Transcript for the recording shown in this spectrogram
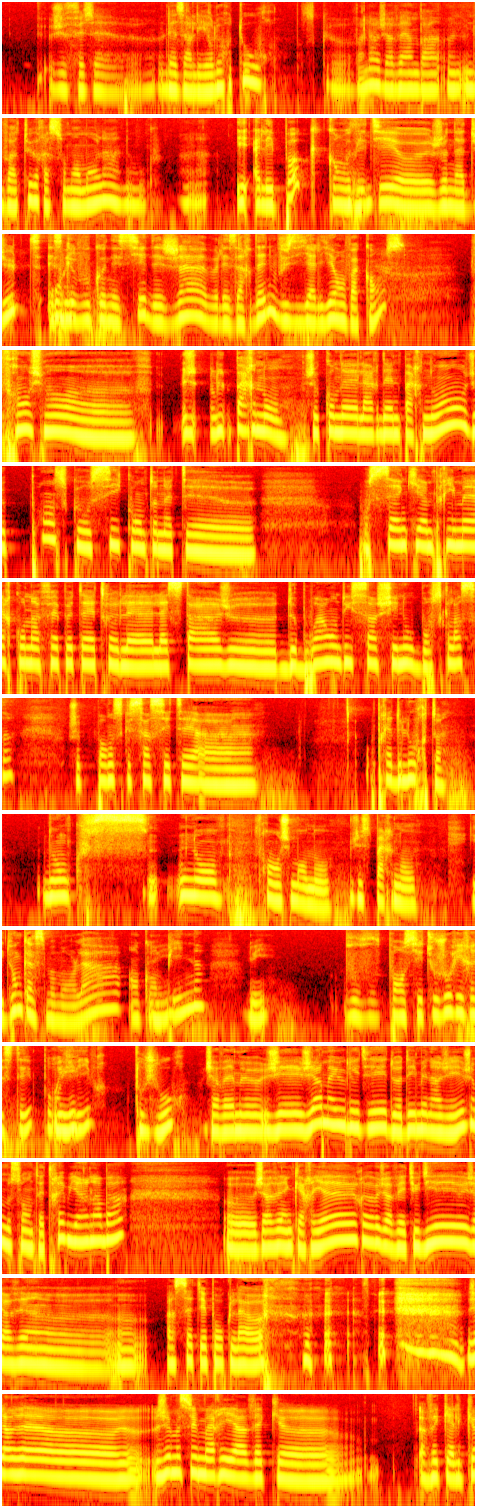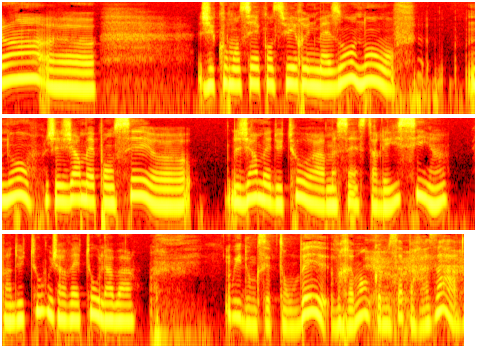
je faisais euh, les allers et le retour parce que voilà, j'avais une voiture à ce moment-là. Donc voilà. Et à l'époque, quand vous étiez euh, jeune adulte, est-ce que vous connaissiez déjà les Ardennes? Vous y alliez en vacances? Franchement, euh, par nom. Je connais l'Ardenne par nom. Je pense qu'aussi quand on était au cinquième primaire qu'on a fait peut-être les, stages de bois, on dit ça chez nous, classe. Je pense que ça c'était auprès de Lourdes. Donc non, franchement non, juste par non. Et donc à ce moment-là, en campine, oui. Vous, pensiez toujours y rester pour y vivre? Toujours. J'avais, j'ai jamais eu l'idée de déménager. Je me sentais très bien là-bas. Euh, j'avais une carrière, j'avais étudié, j'avais à cette époque-là, j'avais, euh, je me suis mariée avec euh, avec quelqu'un. j'ai commencé à construire une maison. Non, non, j'ai jamais pensé, jamais du tout à me s'installer ici. Hein. Pas du tout. J'avais tout là-bas. Oui, donc c'est tombé vraiment comme ça par hasard.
